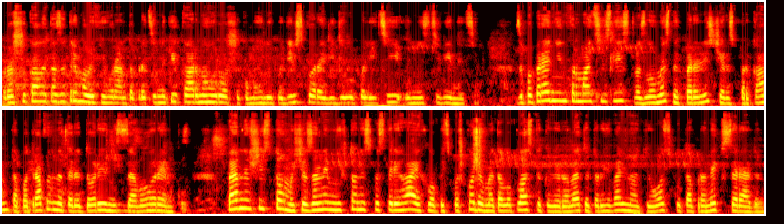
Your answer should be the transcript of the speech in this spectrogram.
Розшукали та затримали фігуранта працівники карного розшуку Могилів-Подільського райвідділу поліції у місті Вінниця. За попередньою інформацією слідства, зловмисник переліз через паркан та потрапив на територію місцевого ринку. Впевнившись в тому, що за ним ніхто не спостерігає, хлопець пошкодив металопластикові ролети торгівельного кіоску та проник всередину,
